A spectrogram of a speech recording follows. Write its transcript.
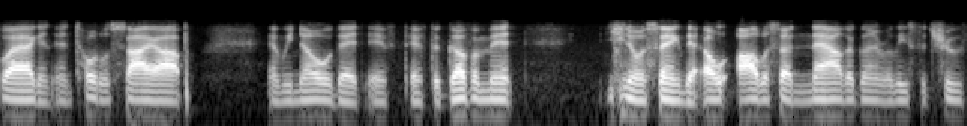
flag and, and total psyop. And we know that if if the government, you know, is saying that oh, all of a sudden now they're going to release the truth,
